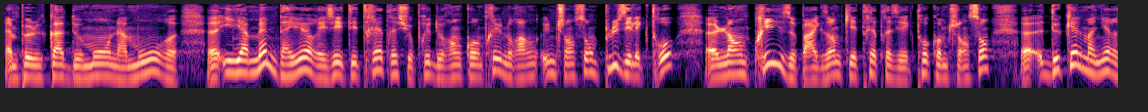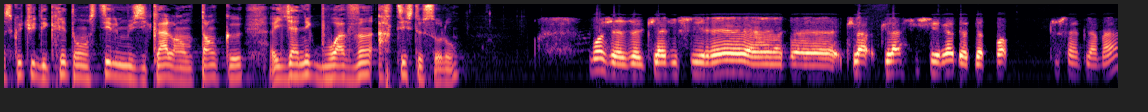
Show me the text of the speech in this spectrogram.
un peu le cas de Mon Amour. il y a même d'ailleurs, et j'ai été très très surpris de rencontrer une, une chanson plus électro, L'Emprise par exemple, qui est très très électro comme chanson. de quelle manière est-ce que tu décris ton style musical en tant que Yannick Boivin 20 artistes solo? Moi, je, je clarifierais, euh, de, classifierais de, pop, tout simplement.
